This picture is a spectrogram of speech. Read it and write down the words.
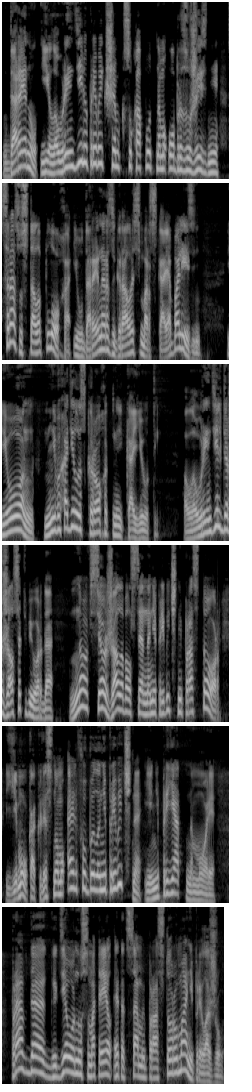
Дарену и Лаурендилю, привыкшим к сухопутному образу жизни, сразу стало плохо, и у Дарена разыгралась морская болезнь, и он не выходил из крохотной каюты. Лаурендиль держался твердо, но все жаловался на непривычный простор. Ему, как лесному эльфу, было непривычно и неприятно море — Правда, где он усмотрел этот самый простор, ума не приложу,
